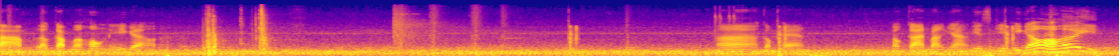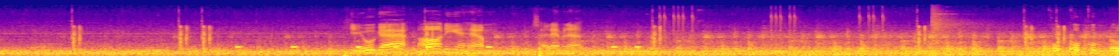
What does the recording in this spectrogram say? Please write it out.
สามเรากลับมาห้องนี้อีกแล้ว อ่ากำแพง ต้องการบางอย่างที่สกินอีกแล้วเหรอ เฮ้ย หิวแกอ๋อนี่ไงแฮม ใช้ได้ไหมเนี่ยคุบคุบคุบดู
